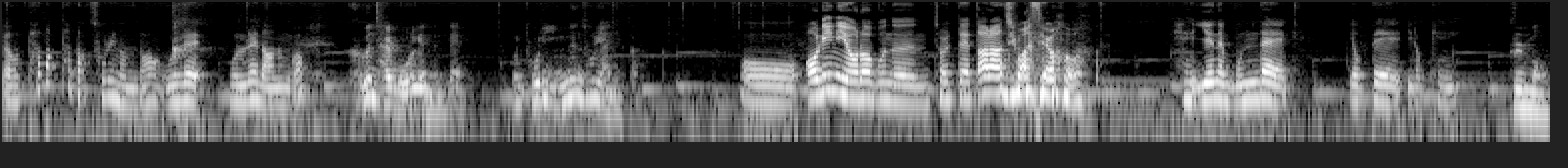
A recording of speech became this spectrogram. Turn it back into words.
야 타닥타닥 소리 난다. 원래 원래 나는 거야? 그건 잘 모르겠는데 그건 돌이 익는 소리 아닐까? 어 어린이 여러분은 절대 따라하지 마세요. 얘네 뭔데 옆에 이렇게 불멍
